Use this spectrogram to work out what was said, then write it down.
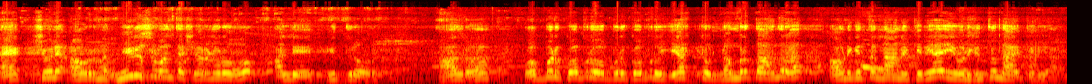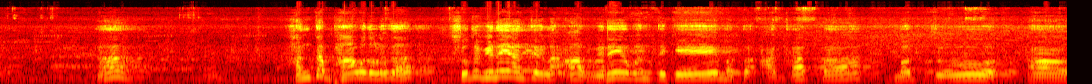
ಆಕ್ಚುಲಿ ಅವ್ರನ್ನ ಮೀರಿಸುವಂತ ಶರಣರು ಅಲ್ಲಿ ಇದ್ರು ಅವರು. ಆದ್ರೆ ಒಬ್ರಿಗೊಬ್ರು ಒಬ್ರಿಗೊಬ್ರು ಎಷ್ಟು ನಮ್ರತ ಅಂದ್ರೆ ಅವನಿಗಿಂತ ನಾನು ಕಿರಿಯ, ಇವನಿಗಿಂತ ನಾ ಕಿರಿಯ. ಹಾ? ಅಂಥ ಭಾವದೊಳಗೆ ಸುದು ವಿನಯ ಅಂತೀವಲ್ಲ, ಆ ವಿನಯವಂತಿಕೆ ಮತ್ತು ಅಧ್ಯಾತ್ಮ ಮತ್ತು ಆ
